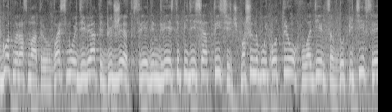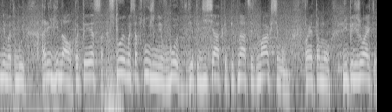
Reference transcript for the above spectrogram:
Год мы рассматриваем. Восьмой, девятый, бюджет в среднем 250 тысяч. Машина будет от трех владельцев до пяти. В среднем это будет оригинал ПТС. Стоимость обслуживания в год где-то десятка, 15 максимум. Поэтому не переживайте.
